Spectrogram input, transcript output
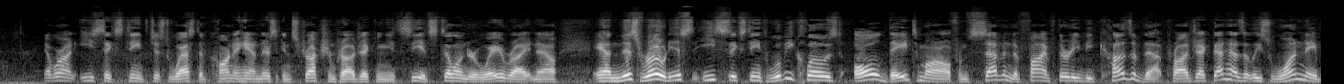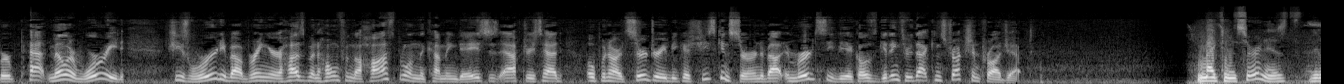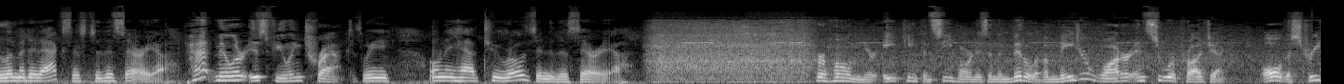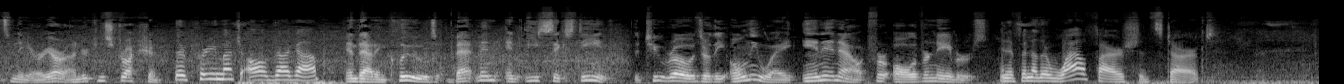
Yeah, we're on East 16th, just west of Carnahan. There's a construction project, and you see it's still underway right now. And this road, East 16th, will be closed all day tomorrow from 7 to 5:30 because of that project. That has at least one neighbor, Pat Miller, worried. She's worried about bringing her husband home from the hospital in the coming days just after he's had open heart surgery because she's concerned about emergency vehicles getting through that construction project. My concern is the limited access to this area. Pat Miller is feeling trapped. We only have two roads into this area. Her home near 18th and Seahorn is in the middle of a major water and sewer project. All the streets in the area are under construction. They're pretty much all dug up. And that includes Bettman and East 16th. The two roads are the only way in and out for all of her neighbors. And if another wildfire should start,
